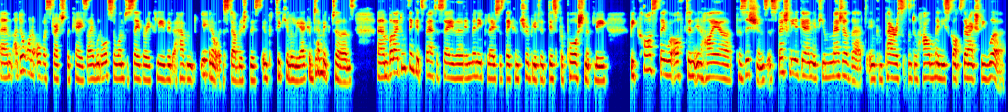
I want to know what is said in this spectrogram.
Um, I don't want to overstretch the case. I would also want to say very clearly that I haven't, you know, established this in particularly academic terms. Um, but I do think it's fair to say that in many places they contributed disproportionately because they were often in higher positions, especially again if you measure that in comparison to how many Scots there actually were.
